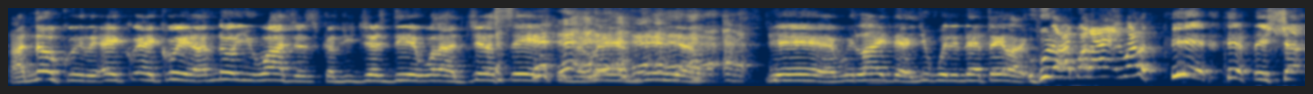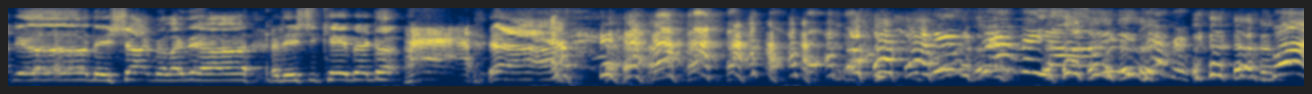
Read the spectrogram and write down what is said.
I know Queen. Hey, hey, Queen. I know you watch this because you just did what I just said in the last video. Yeah, we like that. You went in that thing like, "Who da- what I- what I-" here, here. They shot, uh, they shot me like that, and then she came back up. Ah, ah. He's tripping, y'all. He's tripping. But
